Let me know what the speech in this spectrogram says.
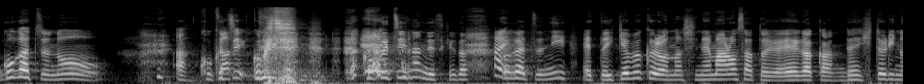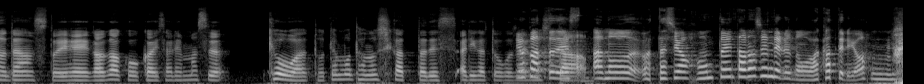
5月の、あ、告知、告知、告知なんですけど、はい、5月に、えっと、池袋のシネマロサという映画館で、一人のダンスという映画が公開されます。今日はとても楽しかったです。ありがとうございました。よかったです。あの、私は本当に楽しんでるの分かってるよ。うん、えー、こ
